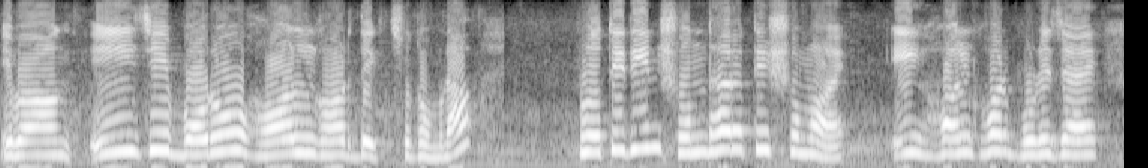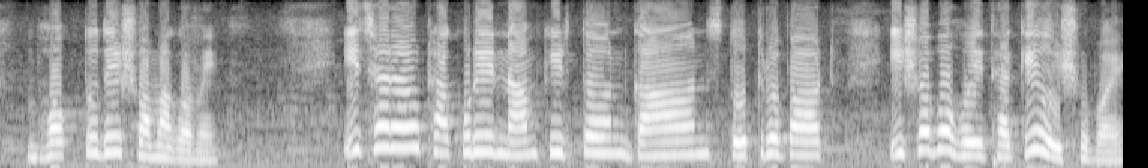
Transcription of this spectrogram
এবং এই যে বড় হল ঘর দেখছ তোমরা, প্রতিদিন সন্ধ্যারতির সময় এই হল ঘর ভরে যায় ভক্তদের সমাগমে। এছাড়াও ঠাকুরের নাম কীর্তন, গান, স্তোত্রপাঠ, এসবও হয়ে থাকে ওই সময়।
